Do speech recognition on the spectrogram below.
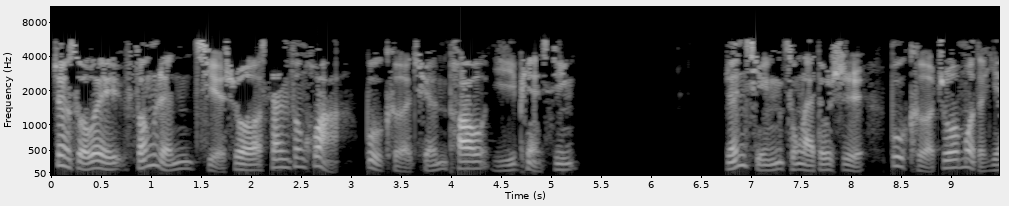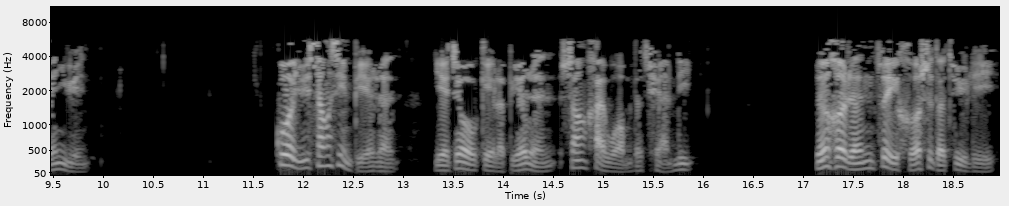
正所谓：“逢人且说三分话，不可全抛一片心。”人情从来都是不可捉摸的烟云，过于相信别人，也就给了别人伤害我们的权利。人和人最合适的距离，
